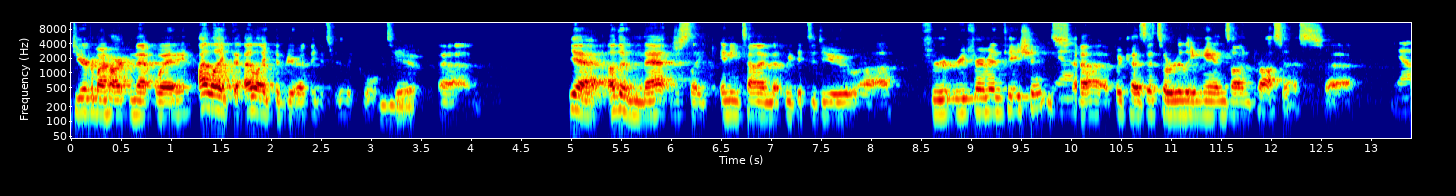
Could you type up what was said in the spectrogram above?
dear to my heart in that way. I like that. I like the beer. I think it's really cool too. Um, yeah. Other than that, just like any time that we get to do uh, fruit re-fermentations, Yeah. uh, because it's a really hands-on process. Uh, Yeah.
